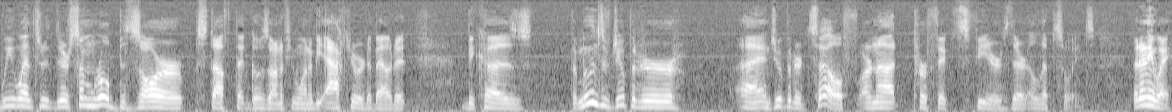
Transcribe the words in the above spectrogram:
we went through there's some real bizarre stuff that goes on if you want to be accurate about it because the moons of Jupiter uh, and Jupiter itself are not perfect spheres, they're ellipsoids. But anyway,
